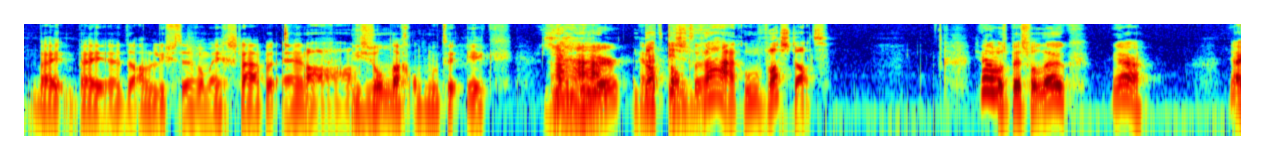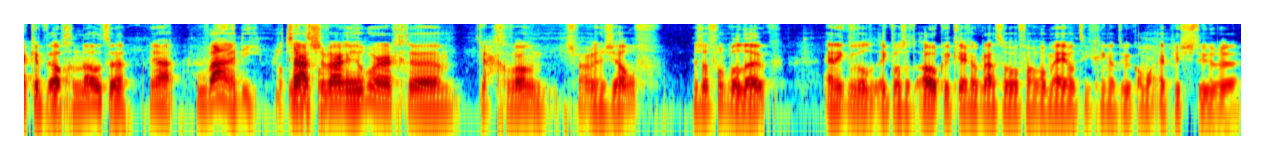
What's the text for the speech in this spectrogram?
bij, bij eh, de allerliefste Romee geslapen. En Oh. die zondag ontmoette ik haar Ja, moeder en dat haar is tante. waar. Hoe was dat? Ja, dat was best wel leuk. Ja. Ja, ik heb wel genoten. Ja, Hoe waren die? Wat ja ze waren heel erg, ehm, ja, gewoon, ze waren hunzelf. Dus dat vond ik wel leuk. En ik, wilde, ik was het ook. Ik kreeg ook laten horen van Romeo, want die ging natuurlijk allemaal appjes sturen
